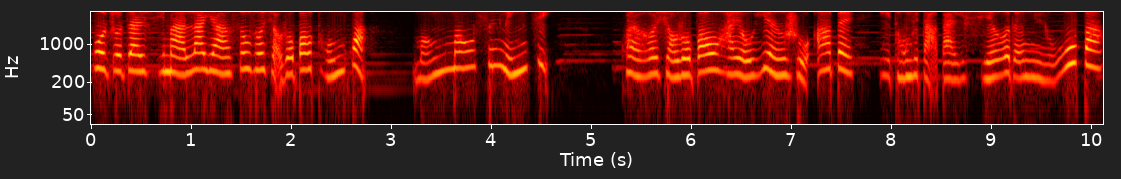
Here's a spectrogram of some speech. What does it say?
或者在喜马拉雅搜索“小肉包童话萌猫森林记”，快和小肉包还有鼹鼠阿贝一同去打败邪恶的女巫吧！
